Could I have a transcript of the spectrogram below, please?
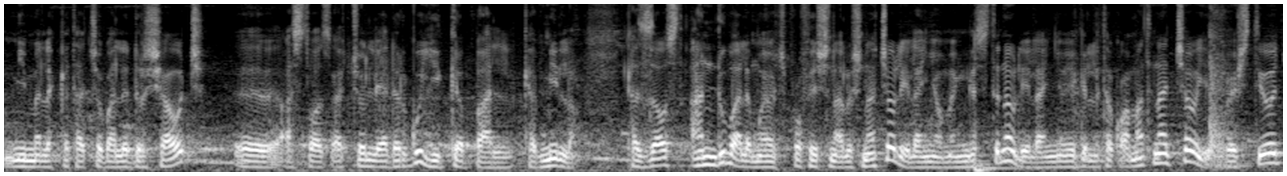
የሚመለከታቸው ባለድርሻዎች አስተዋጽኦቸውን ሊያደርጉ ይገባል ከሚል ነው። ከዛ ውስጥ አንዱ ባለሙያዎች professional ኦች ናቸው፣ ሌላኛው መንግስት ነው፣ ሌላኛው የግል ተቋማት ናቸው፣ ዩኒቨርሲቲዎች፣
